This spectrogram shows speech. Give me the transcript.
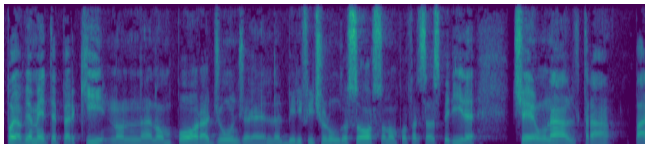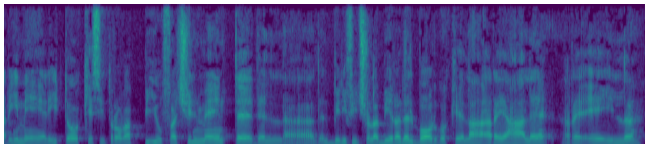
Poi, ovviamente, per chi non, non può raggiungere il, birrificio lungo sorso, non può farsela spedire, c'è un'altra pari merito che si trova più facilmente del, del birrificio La Birra del Borgo, che è la Reale, Re Ale.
